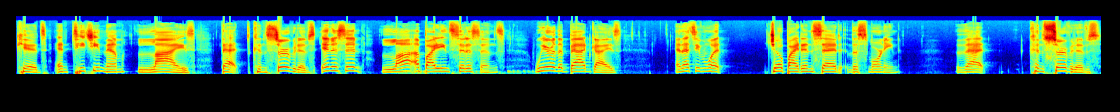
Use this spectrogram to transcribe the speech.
kids and teaching them lies that conservatives, innocent, law abiding citizens, we are the bad guys. And that's even what Joe Biden said this morning that conservatives,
